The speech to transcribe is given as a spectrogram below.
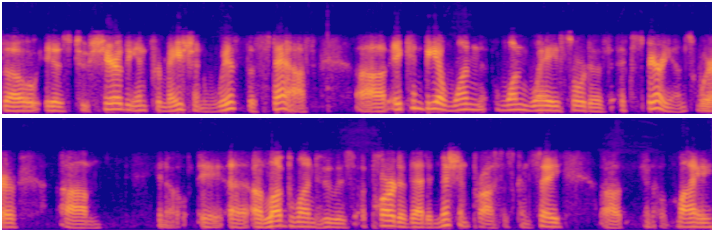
though, is to share the information with the staff. Uh, it can be a one one way sort of experience where um, you know, a, a loved one who is a part of that admission process can say, uh, you know, my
